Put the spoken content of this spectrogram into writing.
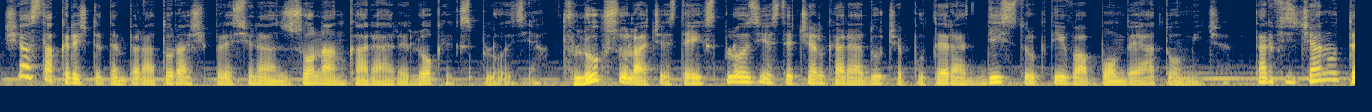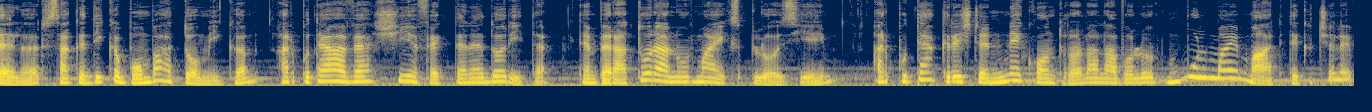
și asta crește temperatura și presiunea în zona în care are loc explozia. Fluxul acestei explozii este cel care aduce puterea distructivă a bombei atomice. Dar fizicianul Teller s-a gândit că bomba atomică ar putea avea și efecte nedorite. Temperatura în urma exploziei ar putea crește necontrolat la valori mult mai mari decât cele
